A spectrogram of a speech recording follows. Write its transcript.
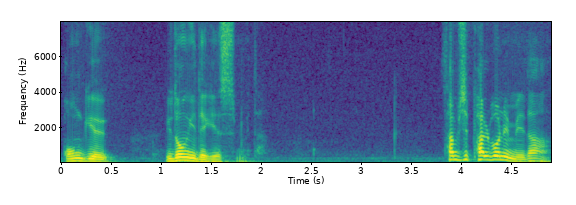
공기 유동이 되겠습니다. 38번입니다.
